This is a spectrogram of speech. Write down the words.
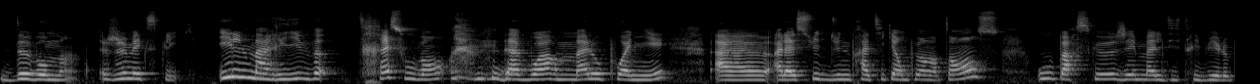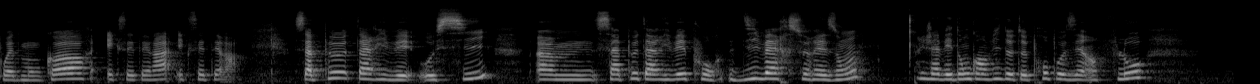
de vos mains. Je m'explique. Il m'arrive très souvent d'avoir mal au poignet euh, à la suite d'une pratique un peu intense ou parce que j'ai mal distribué le poids de mon corps, etc. etc. Ça peut arriver aussi, euh, ça peut arriver pour diverses raisons. J'avais donc envie de te proposer un flow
